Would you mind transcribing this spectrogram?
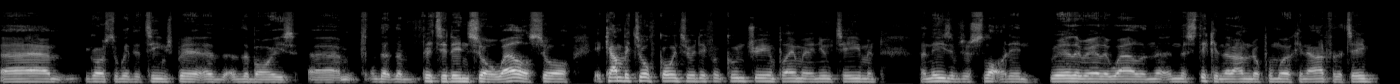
Um, it goes to with the team spirit of, of the boys um, that they've fitted in so well. So it can be tough going to a different country and playing with a new team, and and these have just slotted in really, really well, and and they're sticking their hand up and working hard for the team.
